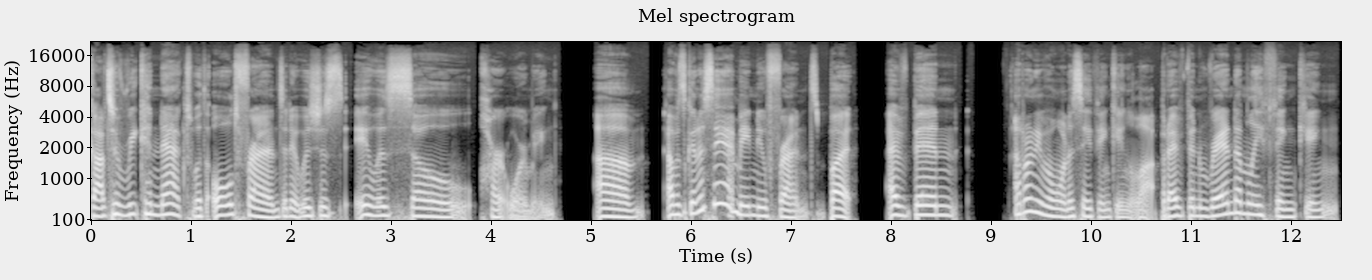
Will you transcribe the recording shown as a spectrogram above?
got to reconnect with old friends, and it was just it was so heartwarming. Um, I was gonna say I made new friends, but I've been I don't even want to say thinking a lot, but I've been randomly thinking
